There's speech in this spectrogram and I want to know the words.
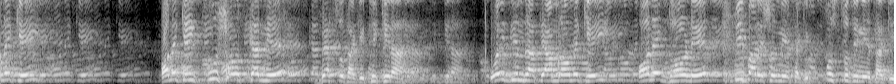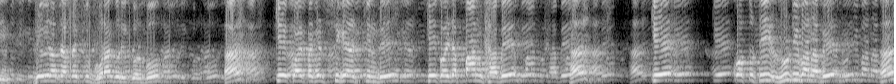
অনেকেই অনেকেই কুসংস্কার নিয়ে ব্যস্ত থাকি, ঠিক কিনা? ওই দিন রাতে আমরা অনেকেই অনেক ধরনের প্রিপারেশন নিয়ে থাকি, প্রস্তুতি নিয়ে থাকি। যে ওই রাতে আমরা একটু ঘোরাঘুরি করব হ্যাঁ? কে কয় প্যাকেট সিগারেট কিনবে, কে কয়টা পান খাবে হ্যাঁ? কে কতটি রুটি বানাবে হ্যাঁ?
